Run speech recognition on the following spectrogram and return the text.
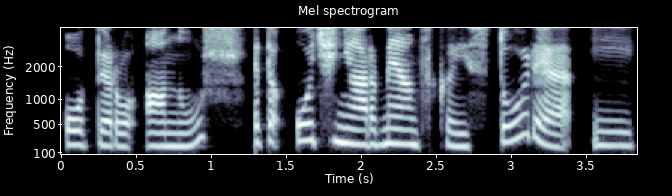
оперу «Ануш». Это очень армянская история, и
